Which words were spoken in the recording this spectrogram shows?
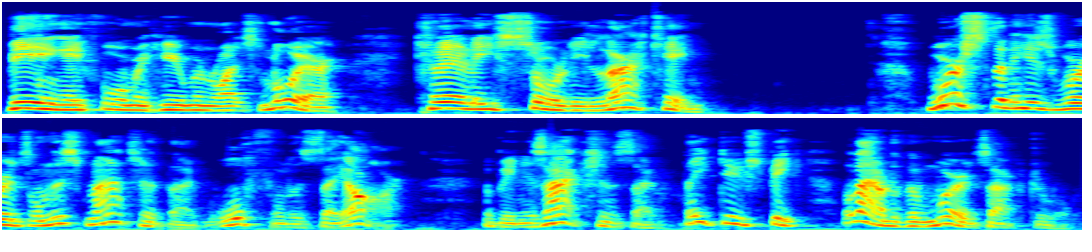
being a former human rights lawyer, clearly sorely lacking. Worse than his words on this matter, though, awful as they are, have been his actions, though. They do speak louder than words, after all.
